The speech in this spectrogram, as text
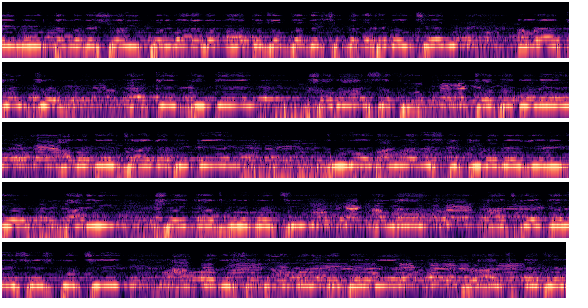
এই মুহূর্তে আমাদের শহীদ পরিবার এবং আহত যোদ্ধাদের সাথে কথা বলছেন। আমরা এক একজন, এক এক দিকে সবার সাথে কথা বলে আমাদের জায়গা থেকে পুরো বাংলাদেশকে কীভাবে এগিয়ে নিতে পারি, সেই কাজগুলো করছি। আমরা আজকে এখানে শেষ করছি। আপনাদের সাথে আবার দেখা হবে রাজপথের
